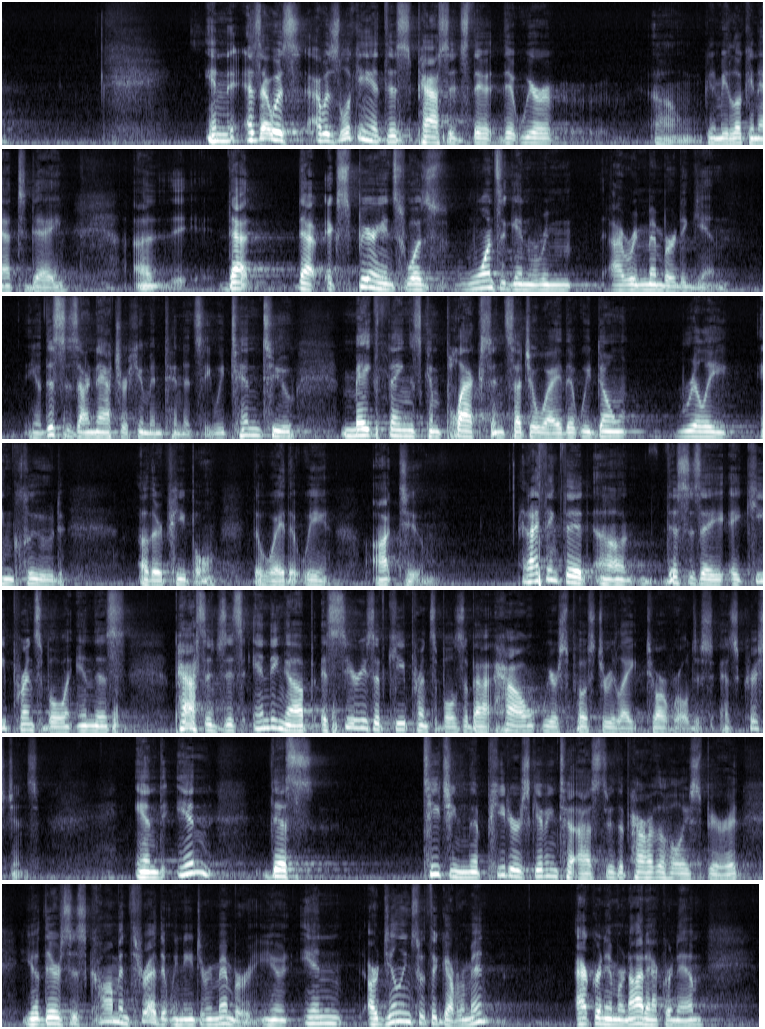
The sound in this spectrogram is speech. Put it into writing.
And as I was, I was looking at this passage that, that we're um, going to be looking at today, uh, that, that experience was once again, rem- I remembered again. You know, this is our natural human tendency. We tend to make things complex in such a way that we don't really include other people the way that we ought to. And I think that uh, this is a, a key principle in this passage that's ending up a series of key principles about how we are supposed to relate to our world as, as Christians. And in this teaching that Peter's giving to us through the power of the Holy Spirit, you know, there's this common thread that we need to remember. You know, in our dealings with the government, acronym or not acronym,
